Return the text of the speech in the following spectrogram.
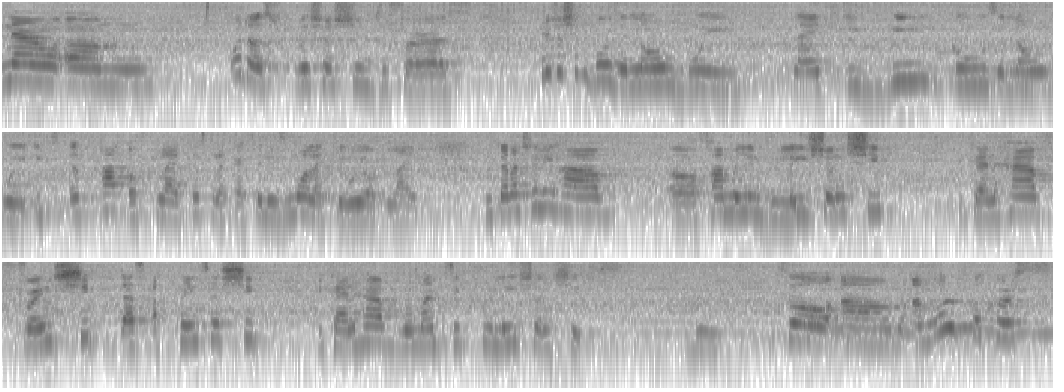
Now, um, what does relationship do for us? Relationship goes a long way. Like, it really goes a long way. It's a part of life, just like I said, it's more like a way of life. We can actually have uh, family relationship you can have friendship that's apprenticeship you can have romantic relationships. So um, i'm going to focus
